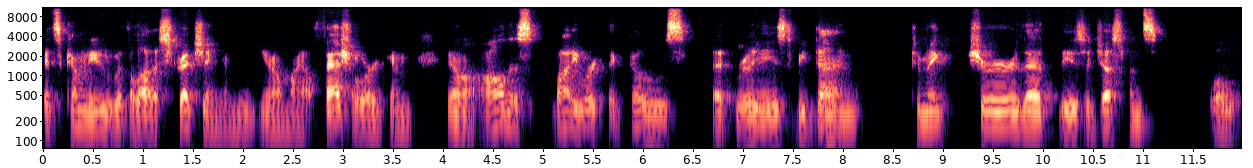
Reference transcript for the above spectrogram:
it's coming with a lot of stretching and you know myofascial work and you know all this body work that goes that really needs to be done to make sure that these adjustments will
